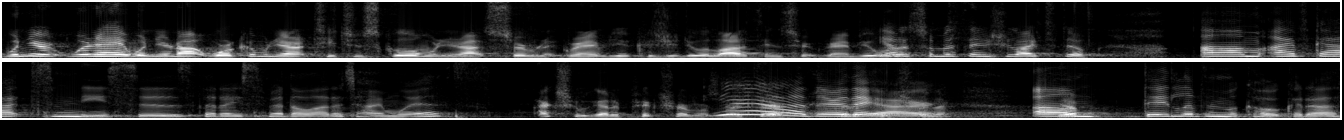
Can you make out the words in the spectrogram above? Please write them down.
when you're when hey, when you're not working, when you're not teaching school, and when you're not serving at Grandview, because you do a lot of things here at Grandview, what are some of the things you like to do? Um, I've got some nieces that I spend a lot of time with. Actually, we got a picture of them Yeah, right there. Yeah, there they are. Um, They live in Maquoketa,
